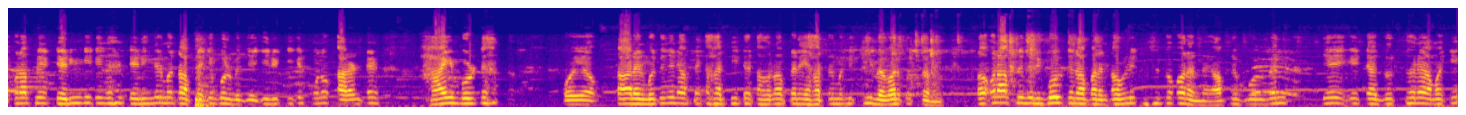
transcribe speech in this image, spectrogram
এখন আপনি ট্রেনিং দিতে ট্রেনিং এর মধ্যে আপনাকে বলবে যে ইলেকট্রিকের কোনো কারেন্টের হাই ভোল্টেজ ওই তারের মধ্যে যদি আপনাকে হাত দিতে তাহলে আপনার এই হাতের মধ্যে কি ব্যবহার করতে হবে তখন আপনি যদি বলতে না পারেন তাহলে কিছু তো করার নাই। আপনি বলবেন যে, এটা ধরতে হলে আমাকে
